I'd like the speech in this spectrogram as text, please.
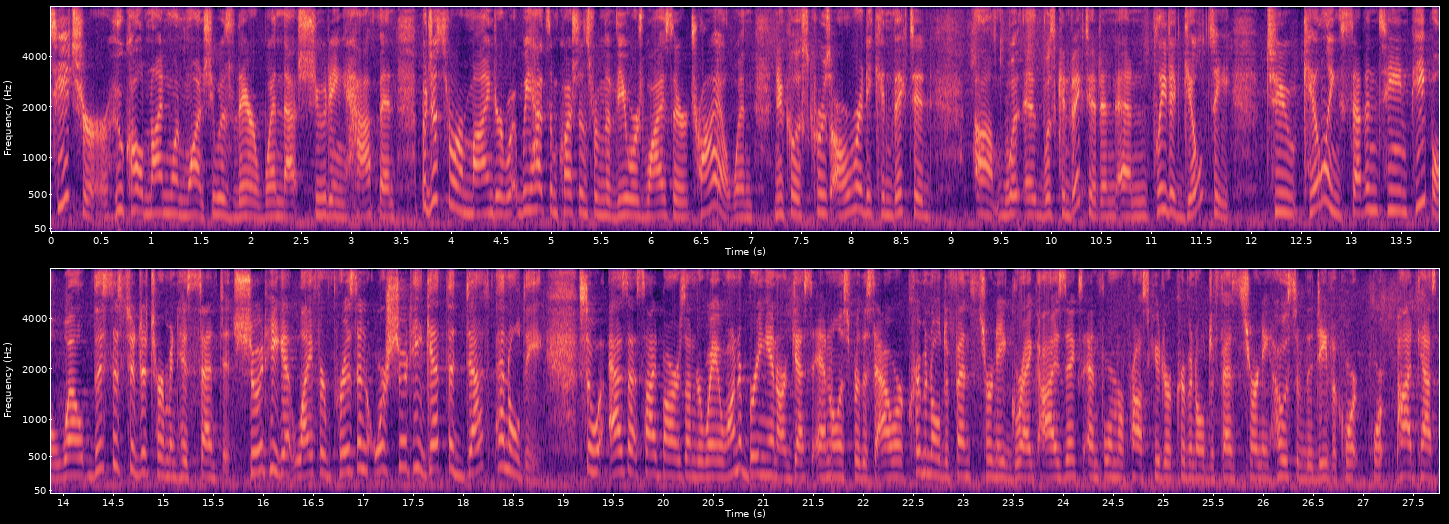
teacher who called 911. She was there when that shooting happened. But just a reminder, we had some questions from the viewers. Why is there a trial when Nikolas Cruz already convicted, um, was convicted and, and pleaded guilty to killing 17 people. Well, this is to determine his sentence. Should he get life in prison or should he get the death penalty? So as that sidebar is underway, I want to bring in our guest analyst for this hour, criminal defense attorney Greg Isaacs and former prosecutor, criminal defense attorney, host of the Diva Court podcast,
